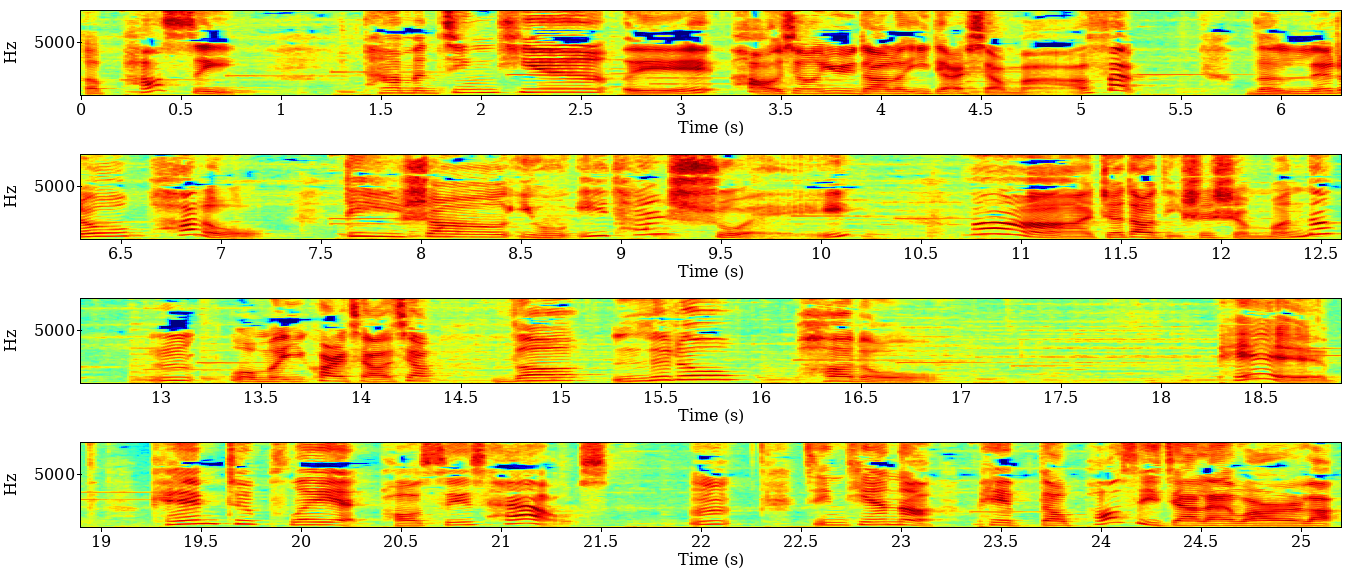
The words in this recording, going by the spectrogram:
和 Posy。他们今天诶，好像遇到了一点小麻烦。The little puddle，地上有一滩水啊，这到底是什么呢？嗯，我们一块儿瞧瞧。The little puddle。Pip came to play at Posse's house。嗯，今天呢，Pip 到 Posse 家来玩了。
